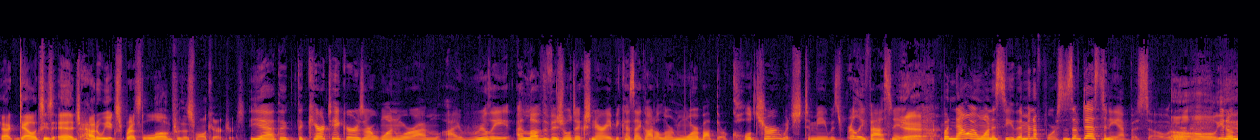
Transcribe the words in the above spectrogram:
at Galaxy's Edge? How do we express love for the small characters? Yeah, the the caretakers are one where I'm I really I love the visual dictionary because I got to learn more about their culture, which to me was really fascinating. Yeah. But now I want to see them in a Forces of Destiny episode, or Oh, you know, yeah.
